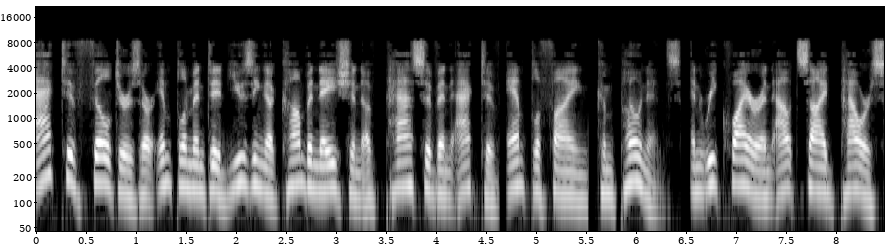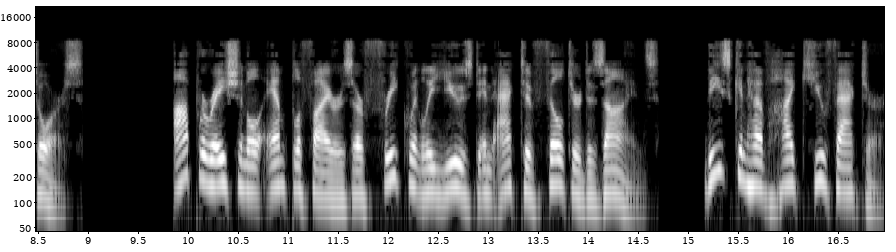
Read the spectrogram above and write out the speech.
Active filters are implemented using a combination of passive and active amplifying components, and require an outside power source. Operational amplifiers are frequently used in active filter designs. These can have high Q factor,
